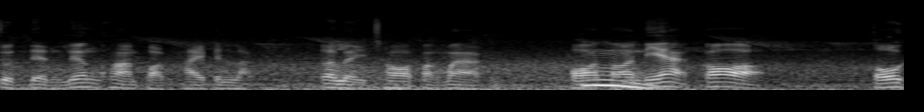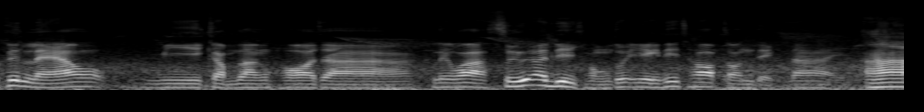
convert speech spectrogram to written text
จุดเด่นเรื่องความปลอดภัยเป็นหลักก็เลยชอบมากๆพอตอนเนี้ยก็ โตขึ้นแล้วมีกำลังพอจะเรียกว่าซื้ออดีตของตัวเองที่ชอบตอนเด็กได้อ่า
